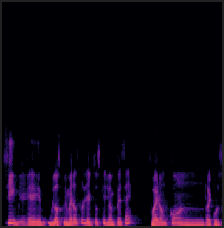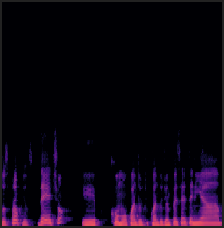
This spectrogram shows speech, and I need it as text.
Sí, eh, los primeros proyectos que yo empecé fueron con recursos propios. De hecho, eh, como cuando, cuando yo empecé tenía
